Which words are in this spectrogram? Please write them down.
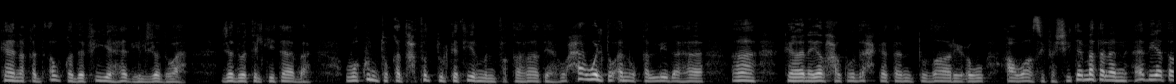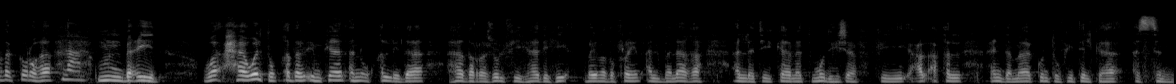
كان قد أوقد في هذه الجدوى. جدوى الكتابة. وكنت قد حفظت الكثير من فقراته وحاولت أن أقلدها. آه كان يضحك ضحكة تضارع عواصف الشتاء. مثلا هذه أتذكرها نعم. من بعيد. وحاولت قدر الإمكان أن أقلد هذا الرجل في هذه بين ظفرين البلاغة التي كانت مدهشة في على الأقل عندما كنت في تلك السن.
